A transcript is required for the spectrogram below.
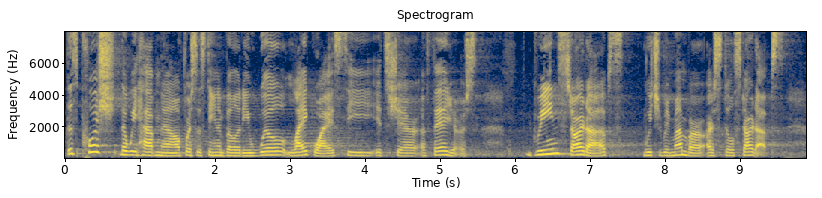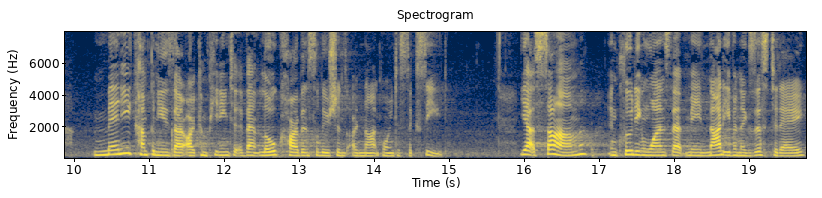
This push that we have now for sustainability will likewise see its share of failures. Green startups, which remember are still startups, many companies that are competing to invent low carbon solutions are not going to succeed. Yet some, including ones that may not even exist today,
